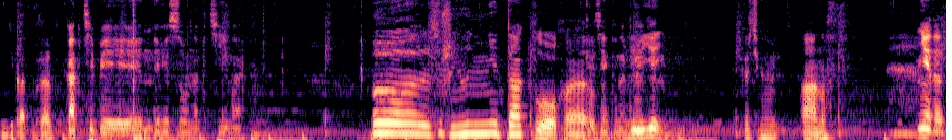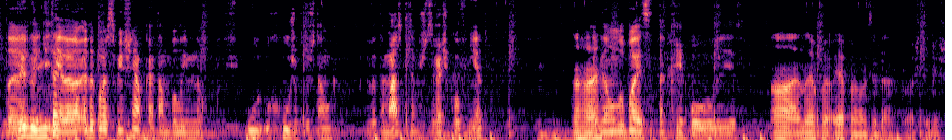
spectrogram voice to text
синдикатом жертв. Как тебе рисунок Тима? А, слушай, ну не так плохо. Картинка номер Я-. Картинка номер... А, ну... Нет, это, Я говорю, не нет, так- это, это просто смешнявка, а там было именно ху- хуже, потому что там в этой маске там же зрачков нет. Ага. Когда он улыбается, так крипово выглядит. А, ну я понял, я понял тебя, да, понял, что ты имеешь.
